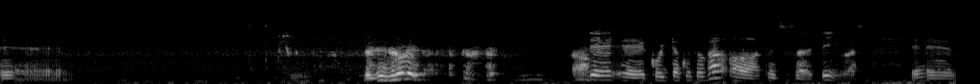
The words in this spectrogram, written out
えーで、えーこういったことがあ提出されています、えー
